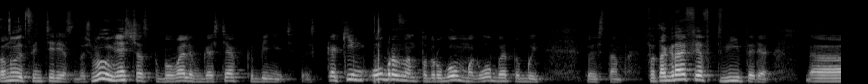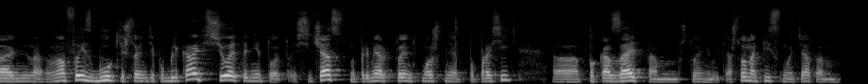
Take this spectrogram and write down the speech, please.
становится интересно. То есть вы у меня сейчас побывали в гостях в кабинете. То есть каким образом по-другому могло бы это быть? То есть там фотография в Твиттере, э, не знаю, на Фейсбуке что-нибудь публиковать, все это не то. То есть сейчас, например, кто-нибудь может мне попросить э, показать там что-нибудь, а что написано у тебя там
